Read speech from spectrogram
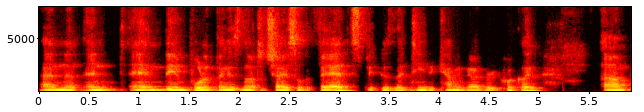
And, and and the important thing is not to chase all the fads because they tend to come and go very quickly. Um,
